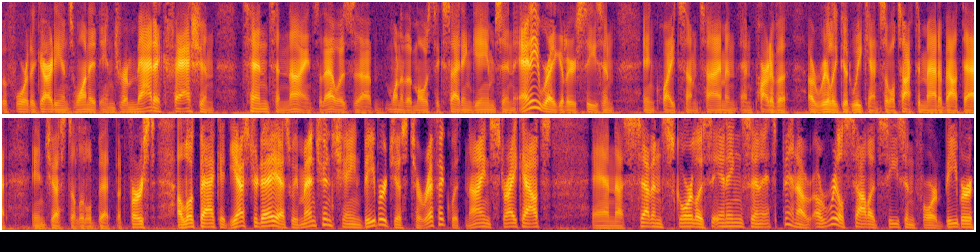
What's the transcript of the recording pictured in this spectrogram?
before the Guardians won it in dramatic fashion 10 to 9. So that was uh, one of the most exciting games in any regular season in quite some time and, and part of a, a really good weekend. So we'll talk to Matt about that in just a little bit. But first, a look back at yesterday. As we mentioned, Shane Bieber just terrific with nine strikeouts and uh, seven scoreless innings. And it's been a, a real solid season for Bieber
